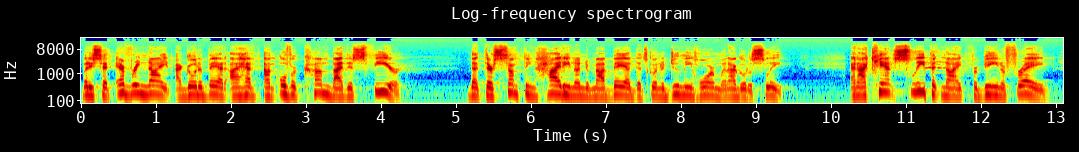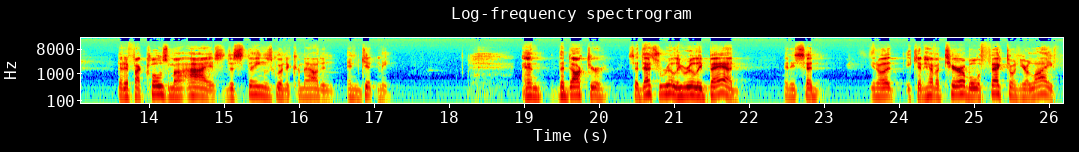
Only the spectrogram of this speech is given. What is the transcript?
but he said, Every night I go to bed, I have, I'm overcome by this fear that there's something hiding under my bed that's going to do me harm when I go to sleep. And I can't sleep at night for being afraid that if I close my eyes, this thing's going to come out and, and get me. And the doctor said, That's really, really bad. And he said, You know, it, it can have a terrible effect on your life.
